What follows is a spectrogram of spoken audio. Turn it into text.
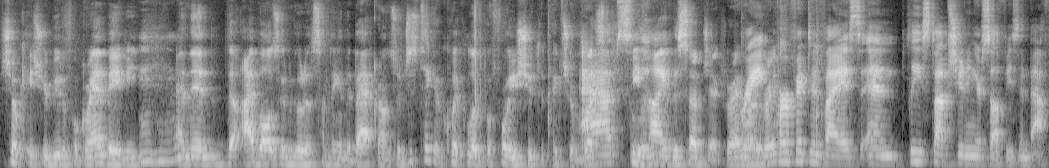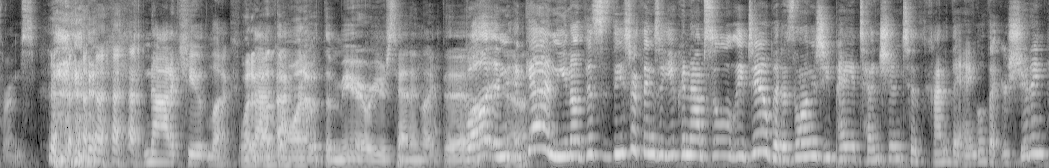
showcase your beautiful grandbaby, Mhm. and then the eyeball is going to go to something in the background. So just take a quick look before you shoot the picture of what's Absolutely. behind the subject, right? Great, Margaret? perfect advice, and please stop shooting your selfies in bathrooms. Not a cute look. What Bad about the one with the mirror where you're standing like this? Well, and Yeah. again, you know, this these are things that you can absolutely do, but as long as you pay attention to kind of the angle that you're shooting,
